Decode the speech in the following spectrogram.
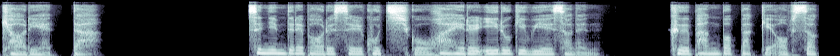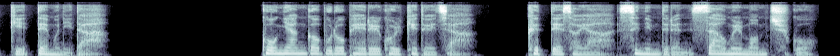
결의했다. 스님들의 버릇을 고치고 화해를 이루기 위해서는 그 방법밖에 없었기 때문이다. 공양겁으로 배를 골게 되자 그때서야 스님들은 싸움을 멈추고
